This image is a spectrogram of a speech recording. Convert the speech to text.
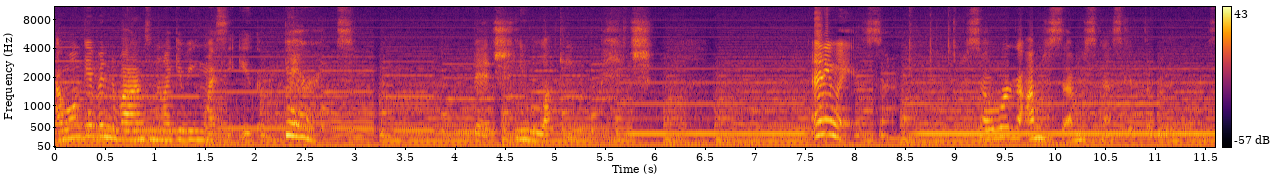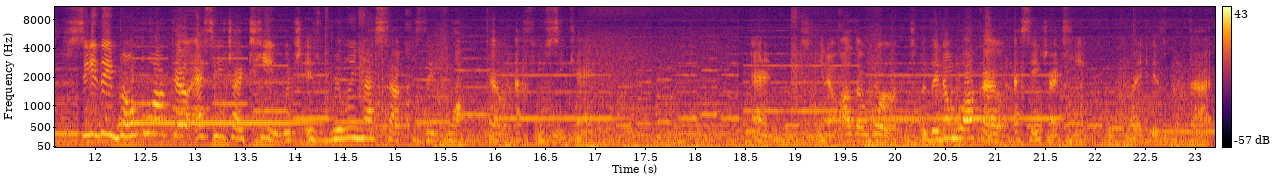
I won't give in to violence and I'm not giving you my seat either. Barret! Bitch. You lucky bitch. Anyways. So we're I'm just I'm just gonna skip the really boring stuff. See they don't block out SHIT, which is really messed up because they block out FUCK. And, you know, other words. But they don't block out SHIT. What is with that?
